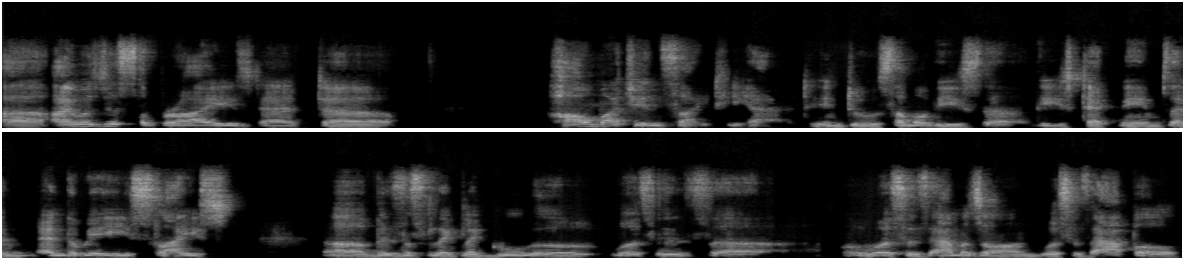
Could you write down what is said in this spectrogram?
Uh, I was just surprised at uh, how much insight he had into some of these uh, these tech names and and the way he sliced uh, business like like Google versus uh, versus Amazon versus Apple.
